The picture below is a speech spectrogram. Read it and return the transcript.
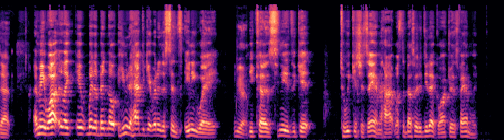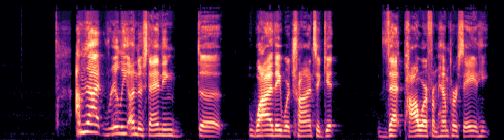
that I mean, why? Like, it would have been no. He would have had to get rid of the sins anyway yeah. because he needed to get to weaken Shazam. How, what's the best way to do that? Go after his family. I'm not really understanding the why they were trying to get that power from him per se, and he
